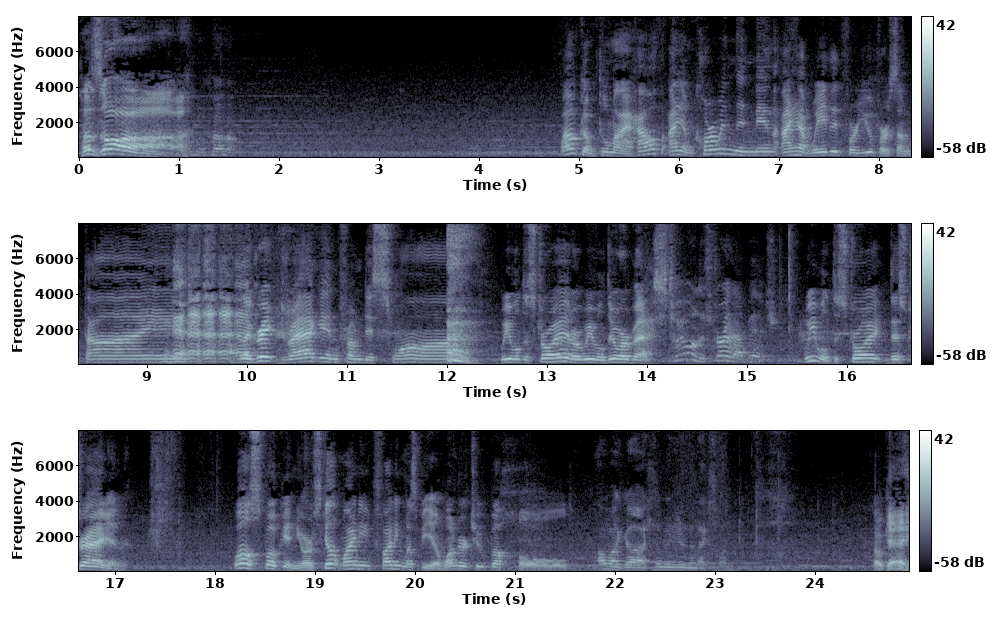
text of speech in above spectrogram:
Huzzah! Welcome to my house. I am Corwin Linden. I have waited for you for some time. the great dragon from the swamp. We will destroy it or we will do our best. we will destroy that bitch. We will destroy this dragon. Well spoken. Your skill mining fighting must be a wonder to behold. oh my gosh, let me do the next one. Okay.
